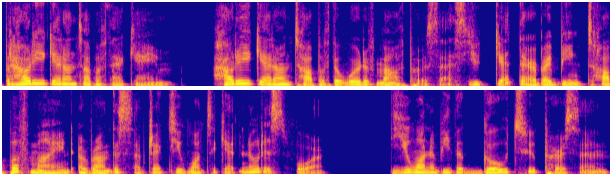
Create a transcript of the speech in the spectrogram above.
But how do you get on top of that game? How do you get on top of the word of mouth process? You get there by being top of mind around the subject you want to get noticed for. You want to be the go to person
